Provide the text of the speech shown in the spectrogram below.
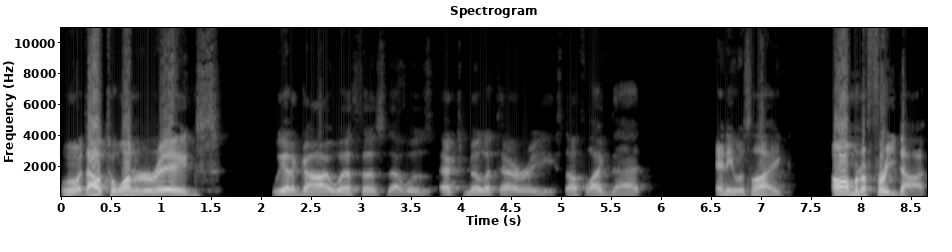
we went out to one of the rigs. We had a guy with us that was ex-military stuff like that, and he was like, "Oh, I'm gonna free dive."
